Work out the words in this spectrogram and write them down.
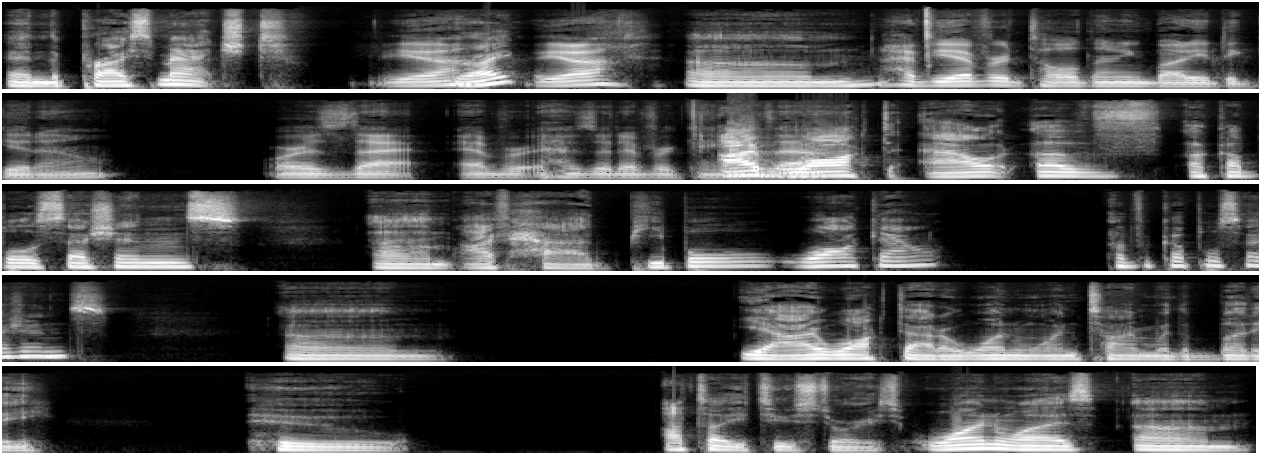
and the price matched. Yeah. Right? Yeah. Um, Have you ever told anybody to get out? Or is that ever has it ever came I've walked out of a couple of sessions. Um, I've had people walk out of a couple sessions. Um, yeah, I walked out of one one time with a buddy who I'll tell you two stories. One was um,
